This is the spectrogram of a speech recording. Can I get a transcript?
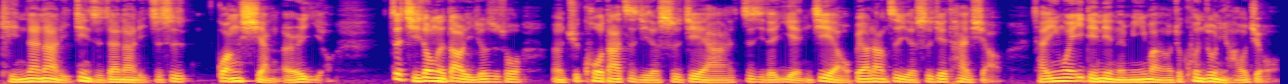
停在那里、静止在那里，只是光想而已哦。这其中的道理就是说，呃，去扩大自己的世界啊，自己的眼界哦，不要让自己的世界太小，才因为一点点的迷茫就困住你好久。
